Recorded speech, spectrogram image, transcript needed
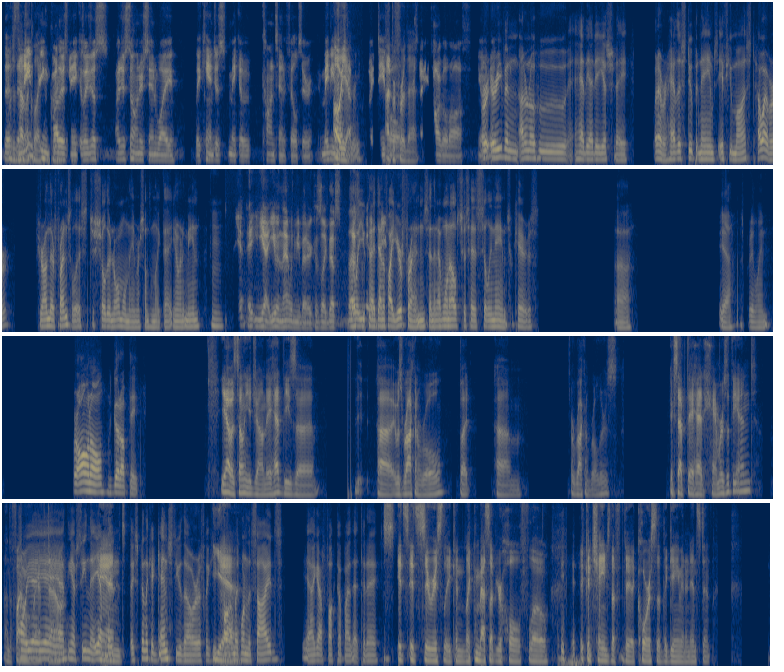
The, the that name like, thing bothers me because I just I just don't understand why they can't just make a content filter. Maybe Oh, yeah. have it I prefer that. just have it toggled off. You know Or, I mean? or even I don't know who had the idea yesterday. Whatever. Have the stupid names if you must. However, if you're on their friends list, just show their normal name or something like that. You know what I mean? yeah, eh, yeah, even that would be better because like that's That that's way you can identify your friends, and then everyone else just has silly names. Who cares? Uh, Yeah, that's pretty lame. But all in all, good update. Yeah, I was telling you, John. They had these. Uh, uh, it was rock and roll, but um, or rock and rollers, except they had hammers at the end on the final oh yeah, ramp yeah, down. yeah. I think I've seen that. Yeah, but and they, they spin like against you though, or if like you caught on like one of the sides. Yeah, I got fucked up by that today. it's it's seriously can like mess up your whole flow. It can change the the course of the game in an instant.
